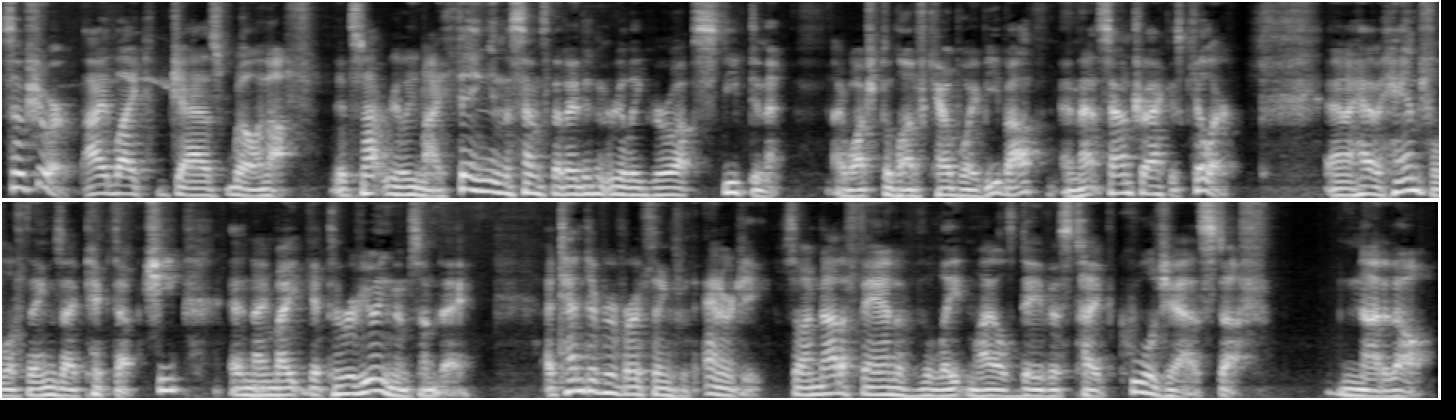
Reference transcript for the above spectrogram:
So, sure, I like jazz well enough. It's not really my thing in the sense that I didn't really grow up steeped in it. I watched a lot of Cowboy Bebop, and that soundtrack is killer. And I have a handful of things I picked up cheap, and I might get to reviewing them someday. I tend to prefer things with energy, so I'm not a fan of the late Miles Davis type cool jazz stuff. Not at all.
